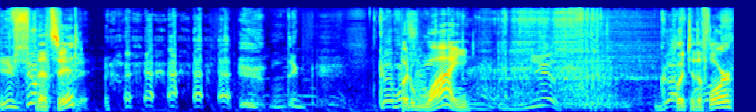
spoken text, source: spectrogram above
That's it? But why? Put to the floor.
